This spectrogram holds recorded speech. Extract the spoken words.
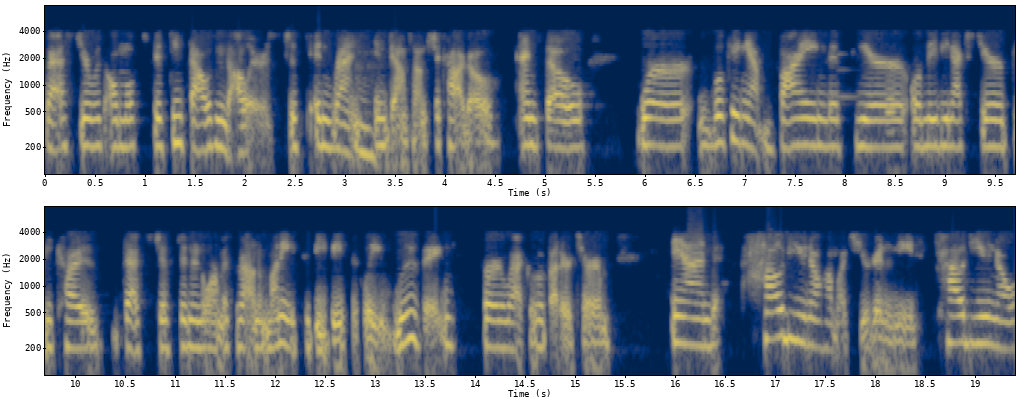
last year was almost $50,000 just in rent mm. in downtown Chicago. And so we're looking at buying this year or maybe next year because that's just an enormous amount of money to be basically losing, for lack of a better term. And how do you know how much you're going to need? How do you know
